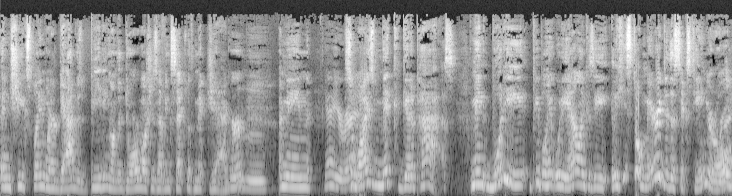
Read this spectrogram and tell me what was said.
and she explained when her dad was beating on the door while she was having sex with Mick Jagger. I mean, Mm-hmm. Yeah, you're right. So why does Mick get a pass? I mean, Woody. People hate Woody Allen because he he's still married to the sixteen year old,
